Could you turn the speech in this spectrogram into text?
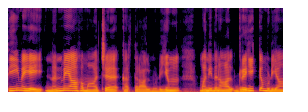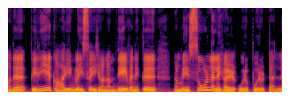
தீமையை நன்மையாக மாற்ற கர்த்தரால் முடியும். மனிதனால் கிரகிக்க முடியாத பெரிய காரியங்களை செய்கிற நம் தேவனுக்கு நம்முடைய சூழ்நிலைகள் ஒரு பொருட்டல்ல.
